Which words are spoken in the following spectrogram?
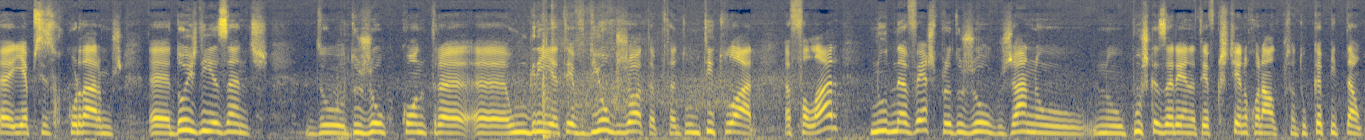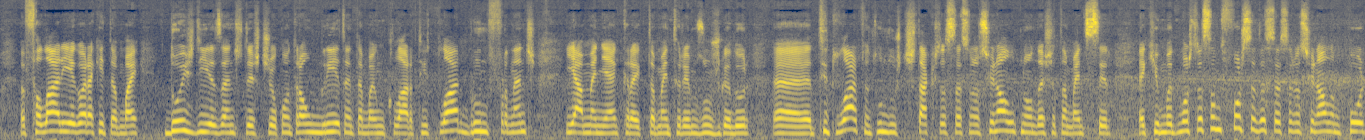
e é preciso recordarmos, dois dias antes do, do jogo contra a Hungria teve Diogo Jota, portanto um titular, a falar. No, na véspera do jogo, já no, no Puskas Arena, teve Cristiano Ronaldo, portanto o capitão, a falar e agora aqui também, dois dias antes deste jogo contra a Hungria, tem também um claro titular, Bruno Fernandes, e amanhã creio que também teremos um jogador uh, titular, portanto um dos destaques da Seleção Nacional, o que não deixa também de ser aqui uma demonstração de força da Seleção Nacional a pôr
